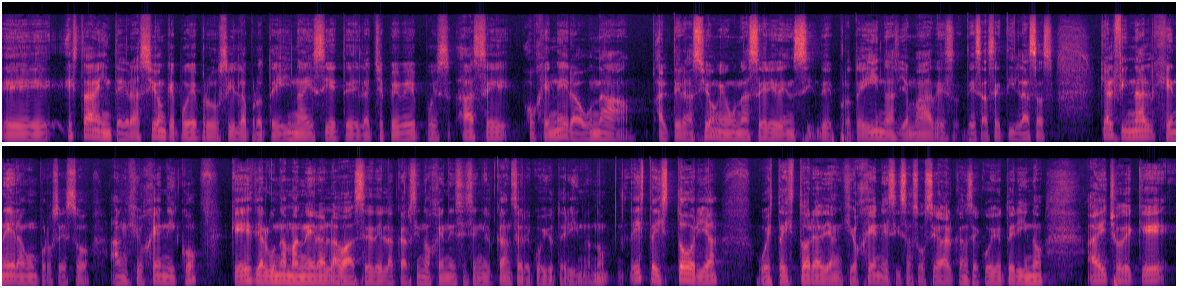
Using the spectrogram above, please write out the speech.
eh, esta integración que puede producir la proteína E7 del HPV pues hace o genera una alteración en una serie de, proteínas llamadas desacetilasas que al final generan un proceso angiogénico que es de alguna manera la base de la carcinogénesis en el cáncer de cuello uterino. Esta historia o esta historia de angiogénesis asociada al cáncer de cuello uterino ha hecho de que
